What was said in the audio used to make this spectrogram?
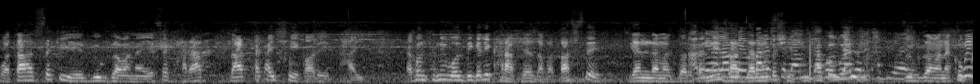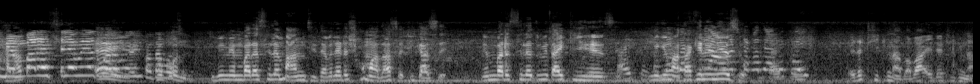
কথা হচ্ছে কি এই যুগ জামানায় এসে খারাপ যার টাকায় সে করে খাই এখন তুমি বলতে গেলে খারাপ হয়ে যাবা তাচ্ছে জ্ঞান দামের দরকার নেই যার যার মতো তখন থাকো হয়। যুগ জামানা খুব তুমি মেম্বারের ছেলে বলে মানছি তাহলে এটা সমাজ আছে ঠিক আছে? মেম্বারের ছেলে তুমি তাই কি হয়েছে? তুমি কি মাথা কিনে নিয়েছো। এটা ঠিক না বাবা এটা ঠিক না।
